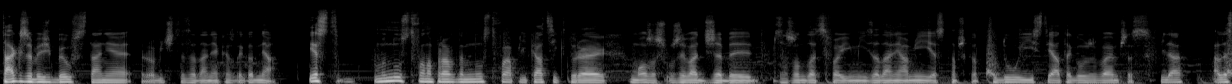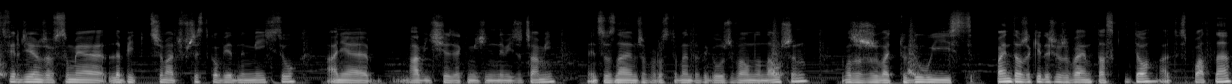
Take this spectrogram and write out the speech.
tak żebyś był w stanie robić te zadania każdego dnia. Jest mnóstwo, naprawdę mnóstwo aplikacji, których możesz używać, żeby zarządzać swoimi zadaniami. Jest na przykład Todoist, ja tego używałem przez chwilę, ale stwierdziłem, że w sumie lepiej trzymać wszystko w jednym miejscu, a nie bawić się z jakimiś innymi rzeczami. Więc uznałem, że po prostu będę tego używał na Notion. Możesz używać Todoist. Pamiętam, że kiedyś używałem Taskito, ale to jest płatne.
